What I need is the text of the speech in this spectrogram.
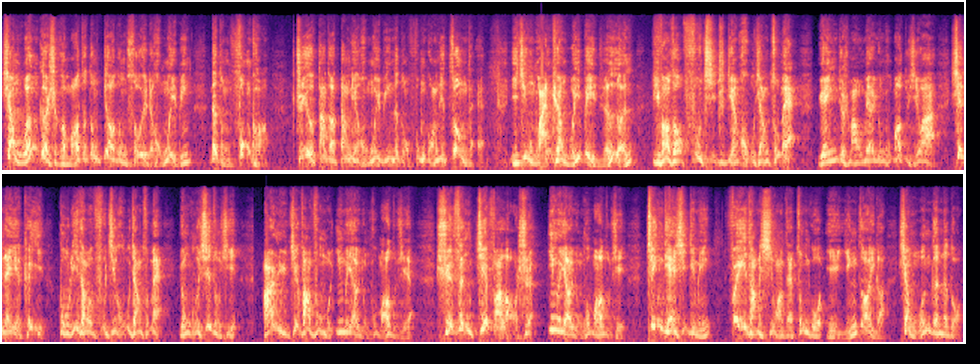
像文革时候毛泽东调动所有的红卫兵那种疯狂。只有达到当年红卫兵那种疯狂的状态，已经完全违背人伦。比方说夫妻之间互相出卖，原因就是什么？我们要拥护毛主席哇！现在也可以鼓励他们夫妻互相出卖，拥护习主席。儿女揭发父母，因为要拥护毛主席；学生揭发老师，因为要拥护毛主席。今天，习近平非常希望在中国也营造一个像文革那种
